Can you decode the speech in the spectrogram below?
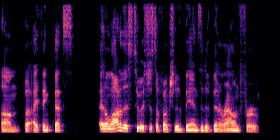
Um, but I think that's and a lot of this too is just a function of bands that have been around for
